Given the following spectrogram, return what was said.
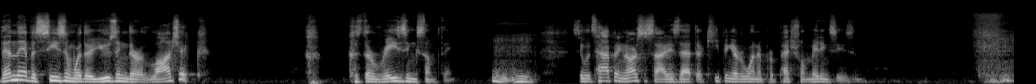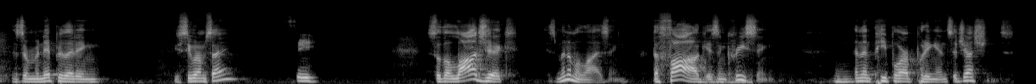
Then they have a season where they're using their logic because they're raising something. mhm. See, what's happening in our society is that they're keeping everyone in perpetual mating season because they're manipulating. You see what I'm saying? See, So the logic is minimalizing, the fog is increasing, Mhm. and then people are putting in suggestions.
